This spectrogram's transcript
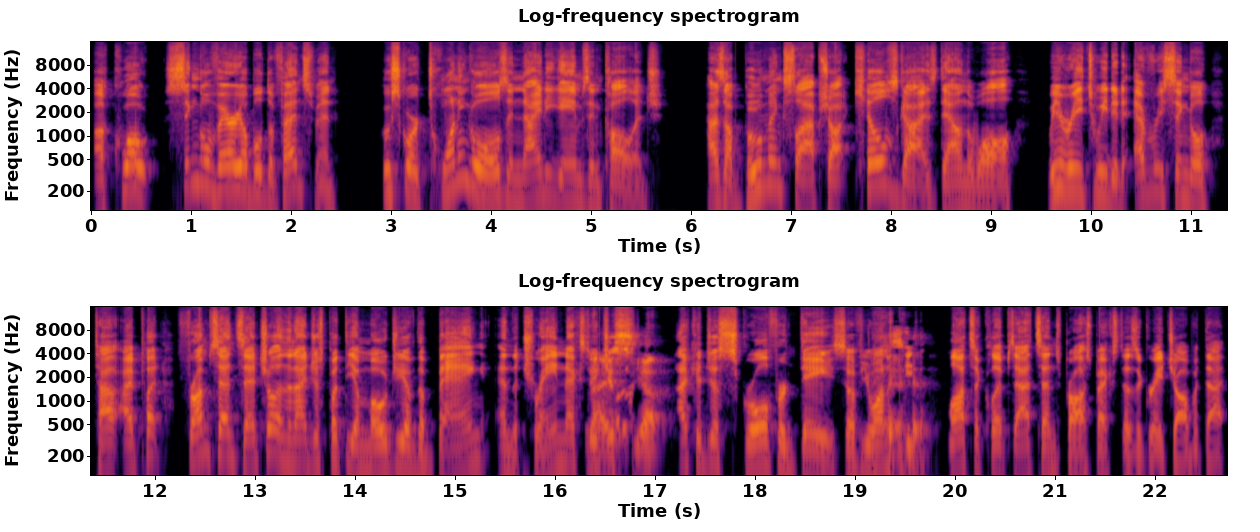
a quote, single variable defenseman who scored 20 goals in 90 games in college, has a booming slap shot, kills guys down the wall. We retweeted every single time. I put from Sen Central, and then I just put the emoji of the bang and the train next to nice, each other. Yep. I could just scroll for days. So if you want to see lots of clips. At Sens Prospects does a great job with that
